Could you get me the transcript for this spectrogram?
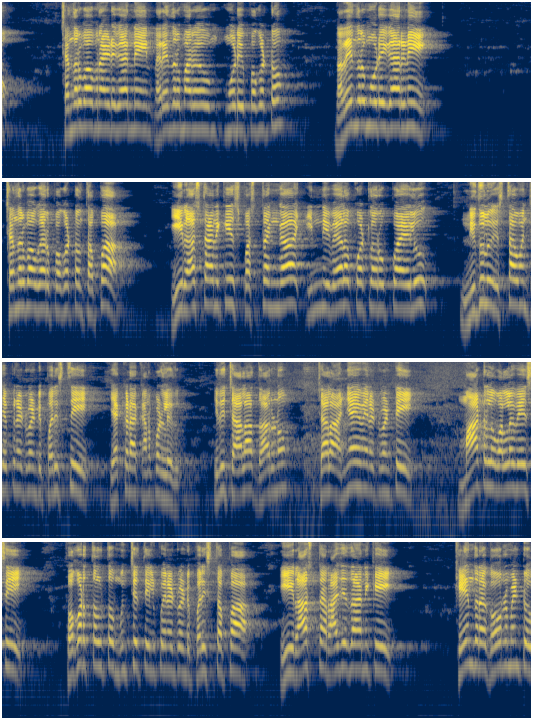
చంద్రబాబు నాయుడు గారిని నరేంద్ర మోడీ పొగట్టం నరేంద్ర మోడీ గారిని చంద్రబాబు గారు పొగట్టం తప్ప ఈ రాష్ట్రానికి స్పష్టంగా ఇన్ని వేల కోట్ల రూపాయలు నిధులు ఇస్తామని చెప్పినటువంటి పరిస్థితి ఎక్కడా కనపడలేదు. ఇది చాలా దారుణం. చాలా అన్యాయమైనటువంటి మాటలు వల్ల వేసి పొగడ్తలతో ముంచెత్తి వెళ్ళిపోయినటువంటి పరిస్థితి తప్ప ఈ రాష్ట్ర రాజధానికి కేంద్ర గవర్నమెంటు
